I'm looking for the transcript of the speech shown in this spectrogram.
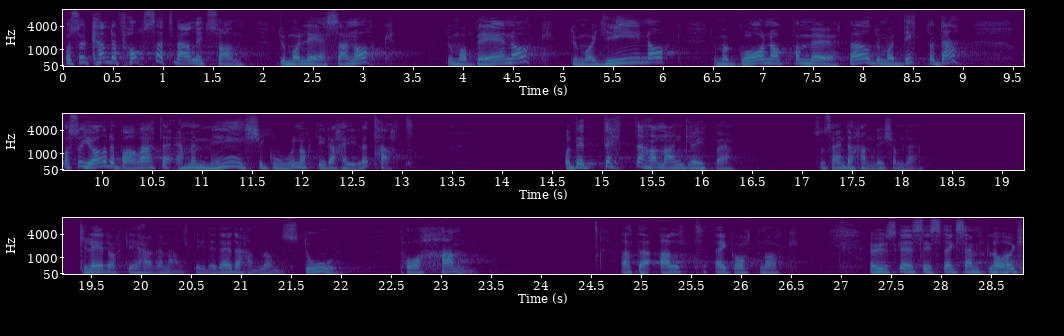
Og så kan det fortsatt være litt sånn. Du må lese nok, du må be nok, du må gi nok, du må gå nok på møter, du må ditt og datt. Og så gjør det bare at ja, men vi er ikke gode nok i det hele tatt. Og det er dette han angriper. Så sier han det handler ikke om det. Gled dere i Herren alltid. Det er det det handler om. Stol på Han. At alt er godt nok. Jeg husker det siste eksempelet òg.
